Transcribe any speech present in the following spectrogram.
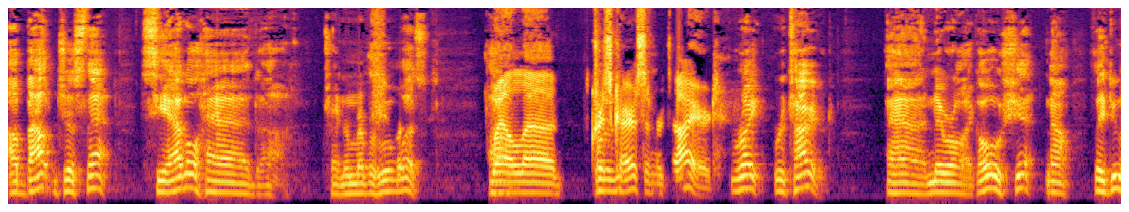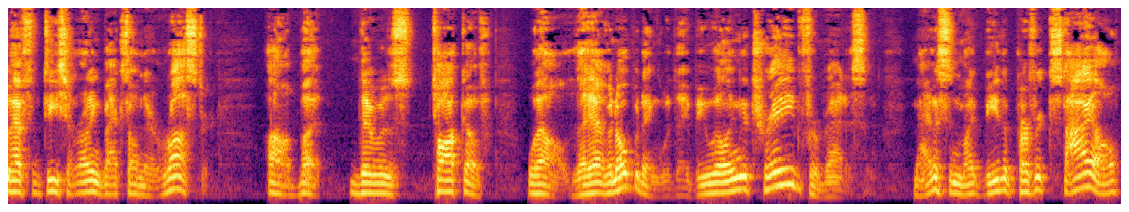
about just that. Seattle had uh, trying to remember who it was. Well, uh, Chris Carson retired. Right, retired, and they were like, "Oh shit!" Now they do have some decent running backs on their roster. Uh, but there was talk of, well, they have an opening. Would they be willing to trade for Mattison? Mattison might be the perfect style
